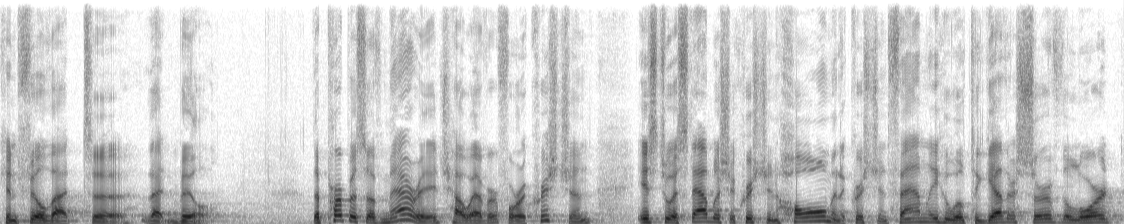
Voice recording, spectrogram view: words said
can fill that, uh, that bill. The purpose of marriage, however, for a Christian is to establish a Christian home and a Christian family who will together serve the Lord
